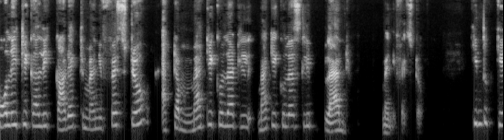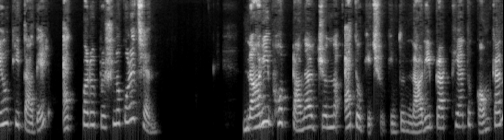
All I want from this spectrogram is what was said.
পলিটিক্যালি কারেক্ট ম্যানিফেস্টো, একটা ম্যাটিকুলাসলি প্ল্যান্ড ম্যানিফেস্টো। কিন্তু কেউ কি তাদের একবারও প্রশ্ন করেছেন? নারী ভোট টানার জন্য এত কিছু, কিন্তু নারী প্রার্থী এত কম কেন?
